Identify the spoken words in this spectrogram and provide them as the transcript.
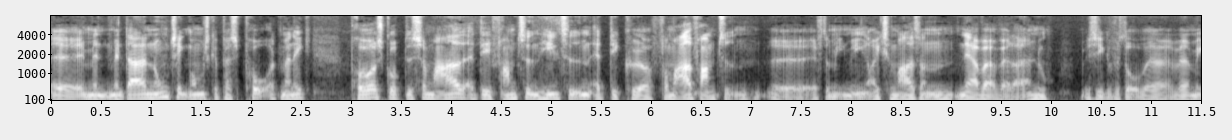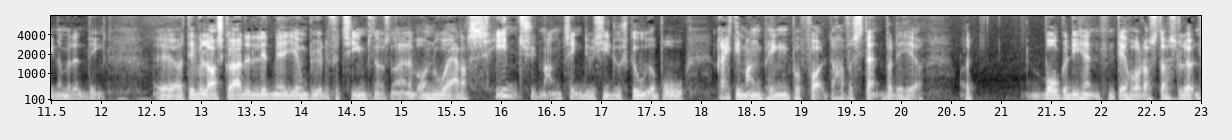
Øh, men, men der er nogle ting, hvor man skal passe på, at man ikke prøver at skubbe det så meget, at det er fremtiden hele tiden, at det kører for meget fremtiden, øh, efter min mening, og ikke så meget sådan nærvær, hvad der er nu, hvis I kan forstå, hvad, hvad jeg mener med den del. Øh, og det vil også gøre det lidt mere jævnbyrdigt for teamsene og sådan noget andet, hvor nu er der sindssygt mange ting. Det vil sige, at du skal ud og bruge rigtig mange penge på folk, der har forstand på det her. Og hvor går de hen? Det, hvor der er størst løn,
